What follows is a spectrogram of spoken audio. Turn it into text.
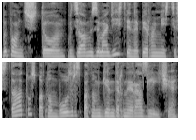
Вы помните, что в деловом взаимодействии на первом месте статус, потом возраст, возраст, потом гендерные различия.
